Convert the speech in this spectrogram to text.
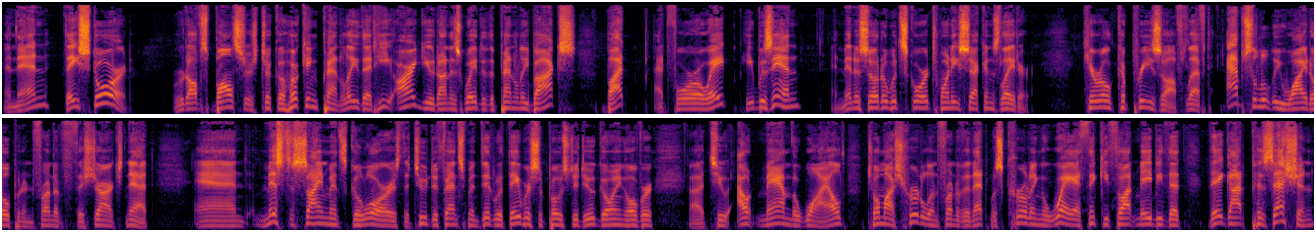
and then they scored. Rudolfs Balcers took a hooking penalty that he argued on his way to the penalty box, but at 4.08, he was in, and Minnesota would score 20 seconds later. Kirill Kaprizov left absolutely wide open in front of the Sharks' net, and missed assignments galore as the two defensemen did what they were supposed to do, going over uh, to outman the Wild. Tomas Hertl in front of the net was curling away. I think he thought maybe that they got possession,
